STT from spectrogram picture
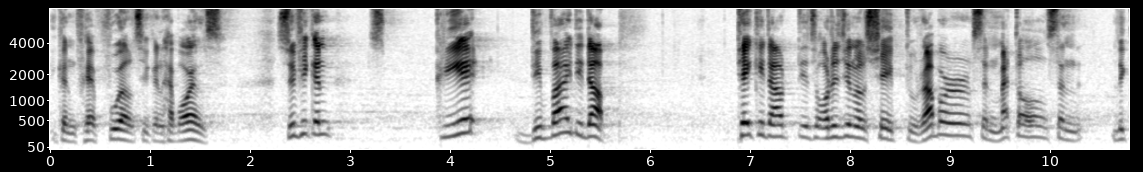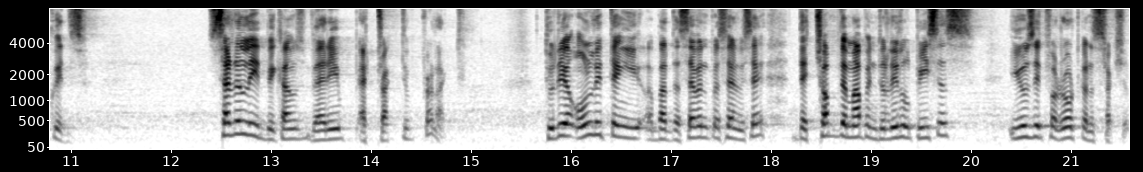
You can have fuels, you can have oils. So if you can create, divide it up, take it out its original shape to rubbers and metals and liquids, suddenly it becomes very attractive product. Today, only thing about the 7% we say, they chop them up into little pieces, use it for road construction,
